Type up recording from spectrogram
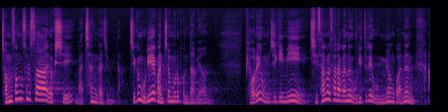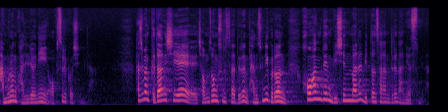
점성술사 역시 마찬가지입니다. 지금 우리의 관점으로 본다면 별의 움직임이 지상을 살아가는 우리들의 운명과는 아무런 관련이 없을 것입니다. 하지만 그 당시에 점성술사들은 단순히 그런 허황된 미신만을 믿던 사람들은 아니었습니다.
